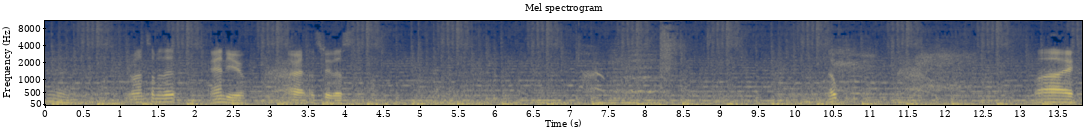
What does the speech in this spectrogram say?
Hmm. You want some of this? And you. Alright, let's do this. Nope. Bye.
